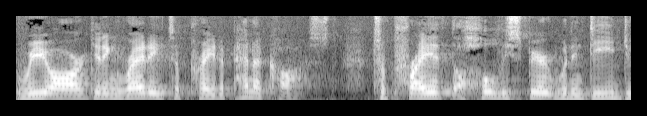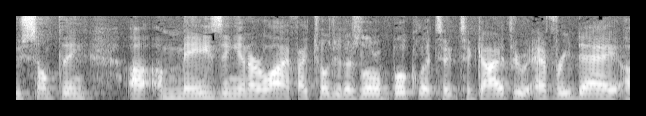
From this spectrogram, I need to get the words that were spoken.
We are getting ready to pray to Pentecost to pray that the Holy Spirit would indeed do something uh, amazing in our life. I told you there's a little booklet to, to guide through every day a,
